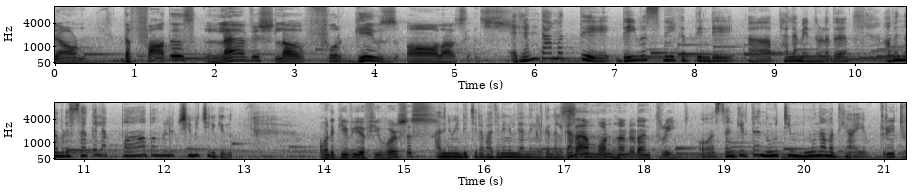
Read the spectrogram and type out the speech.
down. The Father's lavish love forgives all our sins. രണ്ടാമത്തെ ദൈവസ്നേഹത്തിന്റെ ഫലം എന്നുള്ളത് അവൻ നമ്മുടെ സകല പാപങ്ങൾ ക്ഷമിച്ചിരിക്കുന്നു I want to give you a few verses. അതിനുവേണ്ടി ചില വചനങ്ങൾ ഞാൻ നിങ്ങൾക്ക് നൽകാം Psalm 103, ഓ, സങ്കീർത്തനം നൂറ്റി മൂന്നാം അധ്യായം 3 to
